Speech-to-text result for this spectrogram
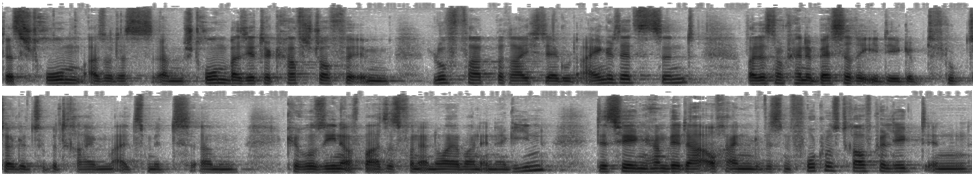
dass Strom, also dass ähm, strombasierte Kraftstoffe im Luftfahrtbereich sehr gut eingesetzt sind, weil es noch keine bessere Idee gibt, Flugzeuge zu betreiben als mit ähm, Kerosin auf Basis von erneuerbaren Energien. Deswegen haben wir da auch einen gewissen Fokus draufgelegt in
